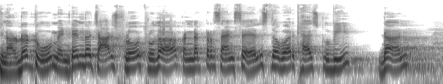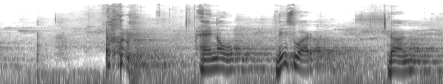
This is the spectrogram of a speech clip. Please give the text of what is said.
In order to maintain the charge flow through the conductors and cells the work has to be done. And now this work done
